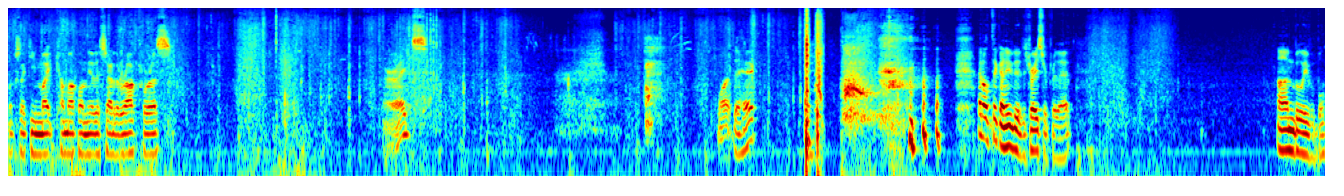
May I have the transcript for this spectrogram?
Looks like he might come up on the other side of the rock for us. Alright. What the heck? I don't think I needed a tracer for that. Unbelievable.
